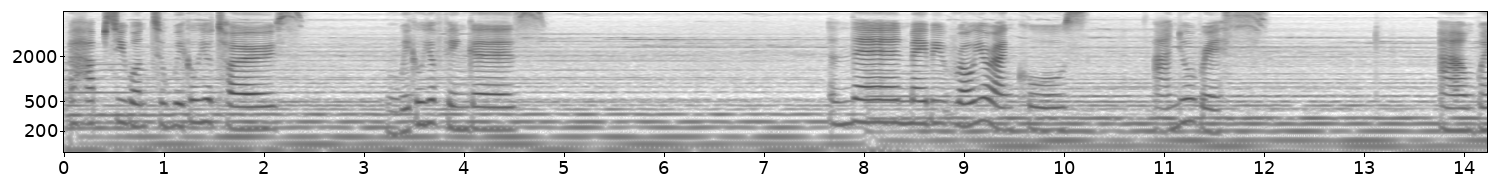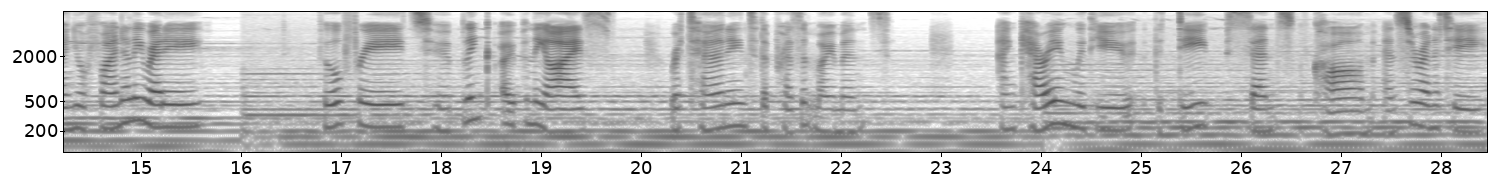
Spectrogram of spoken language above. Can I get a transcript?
Perhaps you want to wiggle your toes, wiggle your fingers, and then maybe roll your ankles and your wrists. And when you're finally ready, feel free to blink open the eyes, returning to the present moment and carrying with you the deep sense of calm and serenity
